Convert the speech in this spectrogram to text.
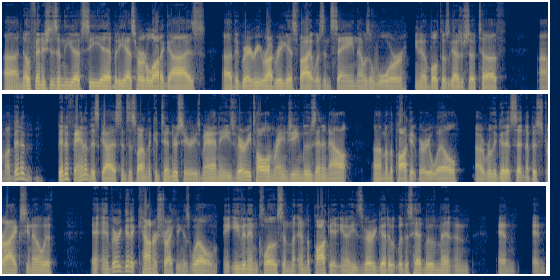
Uh, no finishes in the UFC yet, but he has hurt a lot of guys. Uh, the Gregory Rodriguez fight was insane. That was a war. You know, both those guys are so tough. Um, I've been a been a fan of this guy since his fight on the Contender Series. Man, he's very tall and rangy, moves in and out um, in the pocket very well. Uh, really good at setting up his strikes. You know, with and, and, very good at counter striking as well, even in close in the in the pocket. You know, he's very good at, with his head movement and and and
